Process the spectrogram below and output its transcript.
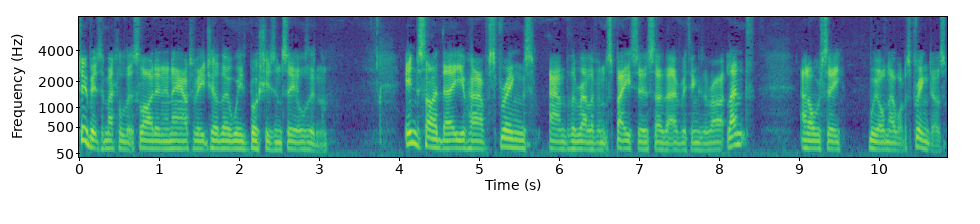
two bits of metal that slide in and out of each other with bushes and seals in them. Inside there, you have springs and the relevant spacers so that everything's the right length, and obviously, we all know what a spring does.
